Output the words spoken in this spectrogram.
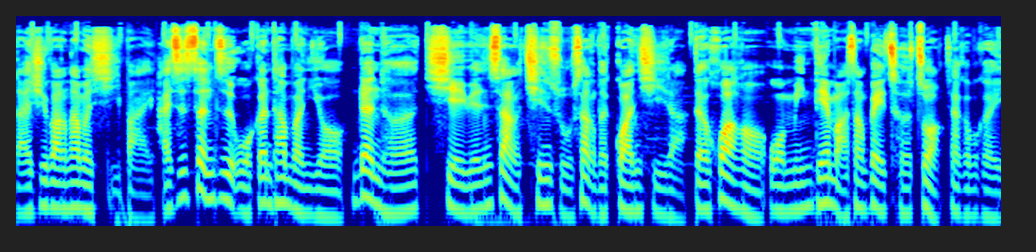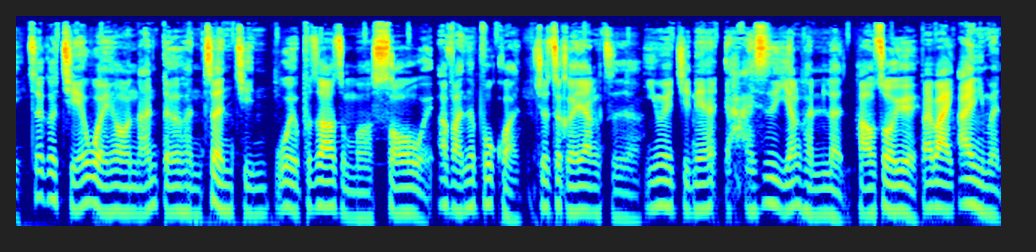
来去帮他们洗白，还是甚至我跟他们有任何血缘上、亲属上的关系啦的话，哦，我明天马上被车撞，这样可不可以？这个结尾哦，难得很震惊，我也不知道怎么收尾啊，反正不管，就这个样子了。因为今天还是一样很冷，好，坐月，拜拜，爱你们。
